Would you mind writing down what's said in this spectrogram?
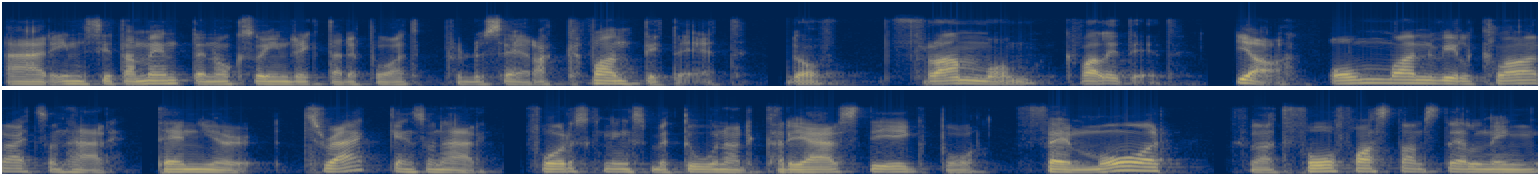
är incitamenten också inriktade på att producera kvantitet. Då framom kvalitet? Ja, om man vill klara ett sån här tenure track, en sån här forskningsbetonad karriärstig på fem år, för att få fast anställning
